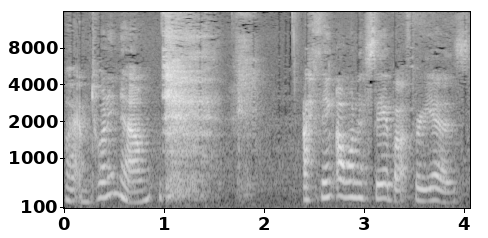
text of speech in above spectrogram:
Right, I'm 20 now. I think I want to say about three years.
